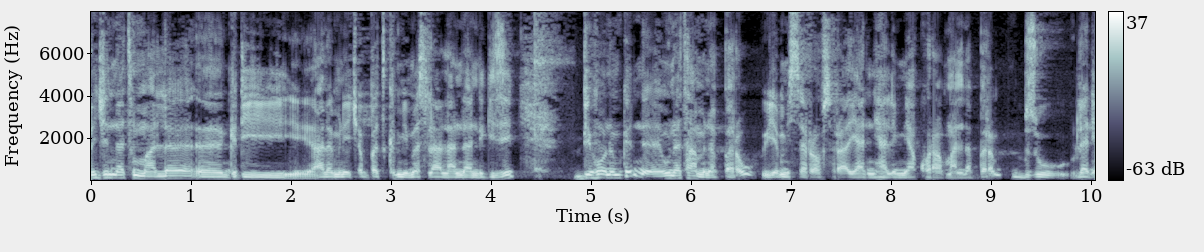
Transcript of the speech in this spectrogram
ልጅነትም አለ እንግዲህ አለምን የጨበጥክም ይመስላል አንዳንድ ጊዜ ቢሆንም ግን እውነታም ነበረው። የሚሰራው ስራ ያን ያህል የሚያኮራም አልነበረም። ብዙ ለእኔ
